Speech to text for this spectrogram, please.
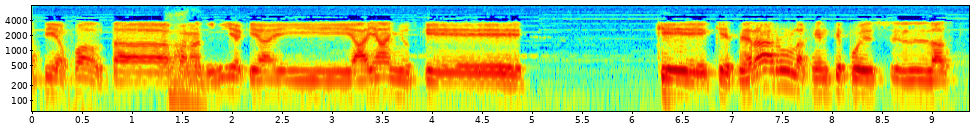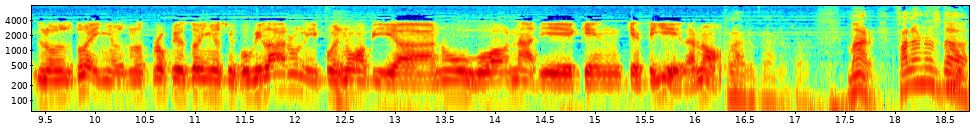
hacía falta claro. panadería, que hay, hay años que que, que cerraron, la gente pues eh, las, los dueños, los propios dueños se jubilaron y pues no había, no hubo nadie quien, quien siguiera, ¿no? Claro, claro. Mar, fálanos da,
